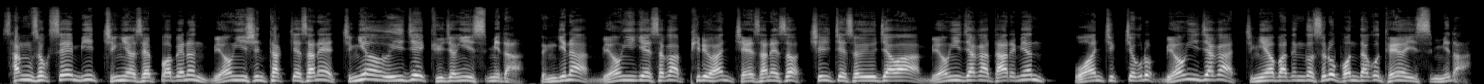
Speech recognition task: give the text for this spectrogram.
상속세 및 증여세법에는 명의신탁 재산의 증여의제 규정이 있습니다. 등기나 명의개서가 필요한 재산에서 실제 소유자와 명의자가 다르면 원칙적으로 명의자가 증여받은 것으로 본다고 되어 있습니다.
